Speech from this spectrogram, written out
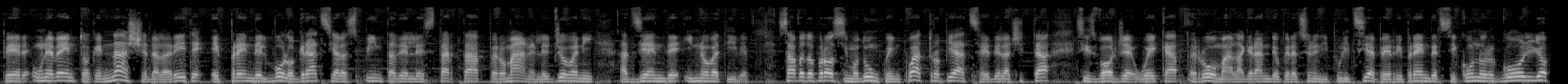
per un evento che nasce dalla rete e prende il volo grazie alla spinta delle start-up romane, le giovani aziende innovative. Sabato prossimo dunque in quattro piazze della città si svolge Wake Up Roma, la grande operazione di pulizia per riprendersi con orgoglio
